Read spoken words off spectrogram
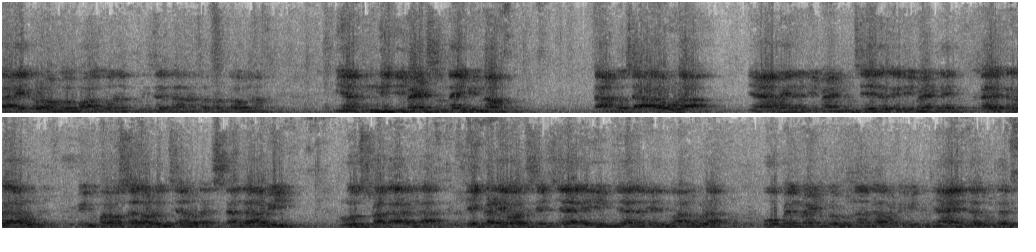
కార్యక్రమంలో పాల్గొన్నందుకు నిజంగా ఆనందపడతా ఉన్నా. మీ అన్ని డిమాండ్స్ ఉన్నాయి విన్నాం. దాంట్లో చాలా కూడా న్యాయమైన డిమాండ్ చేయదగే డిమాండే. కలెక్టర్ గారు మీకు భరోసా ఇచ్చారు ఖచ్చితంగా అవి రూల్స్ ప్రకారంగా ఎక్కడ ఎవరు సెట్ చేయాలి ఏం చేయాలి అనేది వారు కూడా ఓపెన్ మైండ్ తోటి ఉన్నారు కాబట్టి మీకు న్యాయం జరుగుతుంది.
